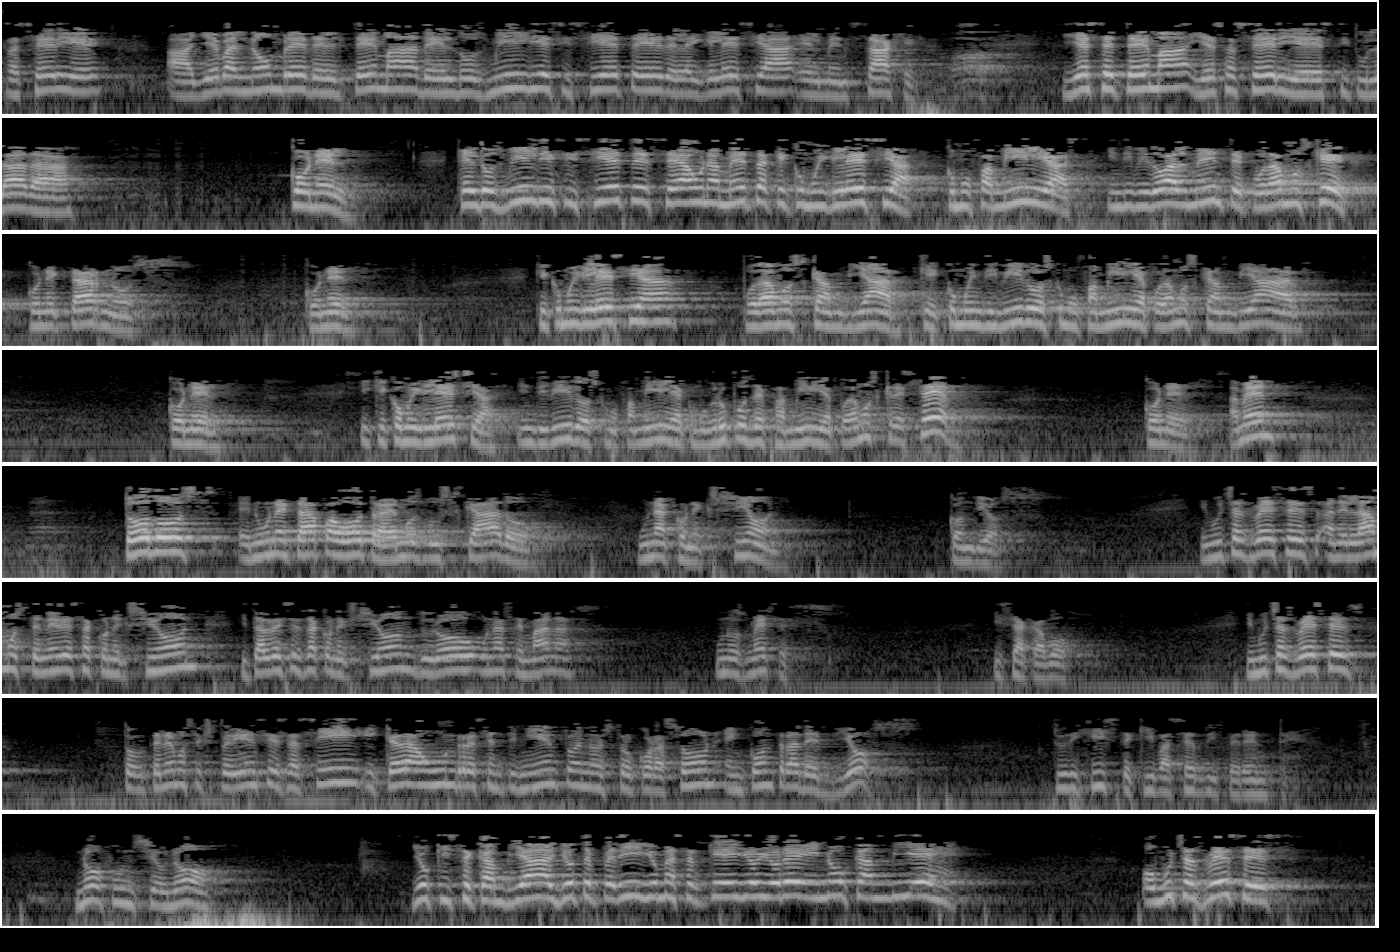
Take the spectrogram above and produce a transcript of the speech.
Nuestra serie ah, lleva el nombre del tema del 2017 de la iglesia, el mensaje. Y ese tema y esa serie es titulada Con Él. Que el 2017 sea una meta que como iglesia, como familias, individualmente podamos que conectarnos con Él. Que como iglesia podamos cambiar, que como individuos, como familia, podamos cambiar con Él. Y que como iglesia, individuos, como familia, como grupos de familia, podamos crecer con Él. Amén. Todos en una etapa u otra hemos buscado una conexión con Dios. Y muchas veces anhelamos tener esa conexión y tal vez esa conexión duró unas semanas, unos meses y se acabó. Y muchas veces tenemos experiencias así y queda un resentimiento en nuestro corazón en contra de Dios. Tú dijiste que iba a ser diferente. No funcionó. Yo quise cambiar, yo te pedí, yo me acerqué, yo lloré y no cambié. O muchas veces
